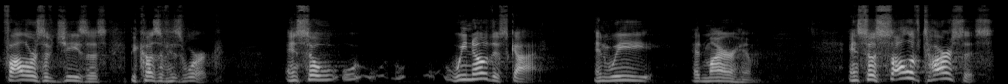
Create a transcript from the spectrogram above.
followers of Jesus, because of his work. And so we know this guy, and we admire him. And so Saul of Tarsus,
